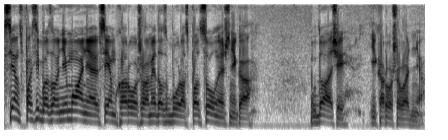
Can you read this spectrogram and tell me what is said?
Всем спасибо за внимание, всем хорошего медосбора с подсолнечника. Удачи и хорошего дня.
